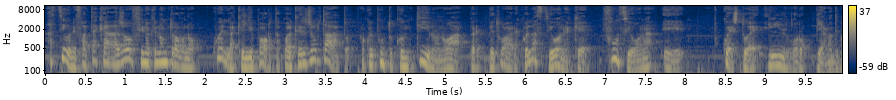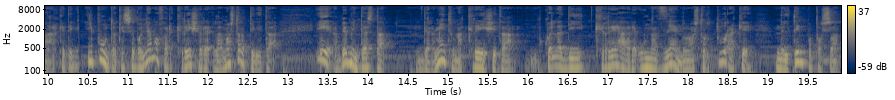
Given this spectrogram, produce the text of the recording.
azioni fatte a caso fino a che non trovano quella che gli porta qualche risultato, a quel punto continuano a perpetuare quell'azione che funziona e questo è il loro piano di marketing. Il punto è che se vogliamo far crescere la nostra attività e abbiamo in testa veramente una crescita, quella di creare un'azienda, una struttura che nel tempo possa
